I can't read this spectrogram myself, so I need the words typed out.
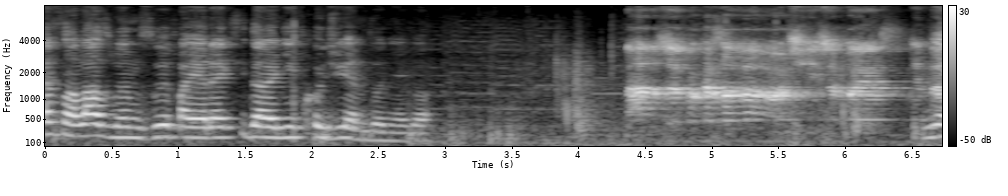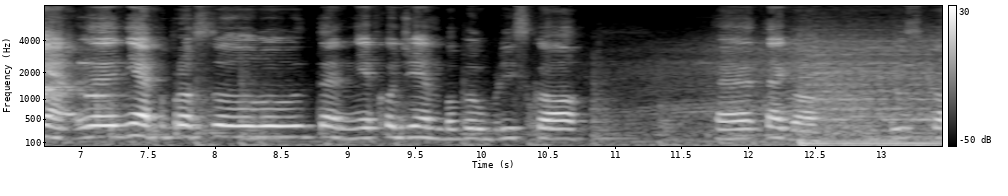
Ja znalazłem zły Fire Exit, ale nie wchodziłem do niego. A, że pokazywało ci, że to jest... Nie, y, nie, po prostu ten, nie wchodziłem, bo był blisko e, tego, blisko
